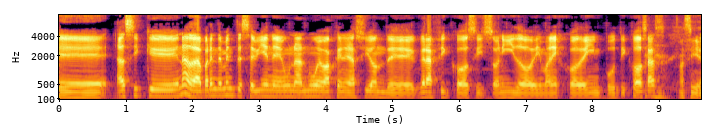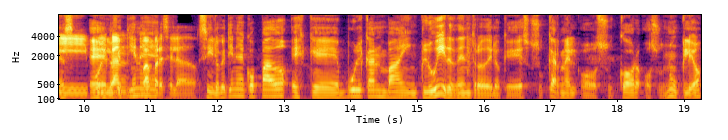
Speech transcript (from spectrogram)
Eh, así que nada, aparentemente se viene una nueva generación de gráficos y sonido y manejo de input y cosas. Así es. Y eh, Vulkan va para ese lado. Sí, lo que tiene copado es que Vulkan va a incluir dentro de lo que es su kernel o su core o su núcleo,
